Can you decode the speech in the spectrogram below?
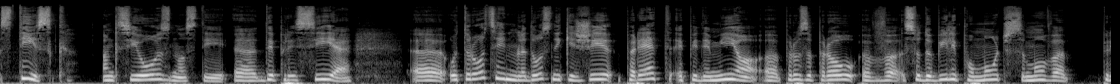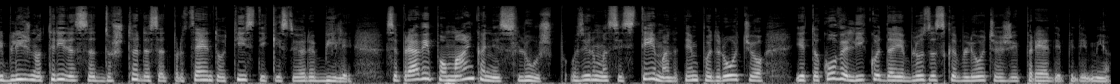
stisk, anksioznosti, eh, depresije. Eh, otroci in mladostniki že pred epidemijo eh, pravzaprav so dobili pomoč samo v približno 30 do 40 odstotkov tisti, ki so jo rabili. Se pravi, pomankanje služb oziroma sistema na tem področju je tako veliko, da je bilo zaskrbljujoče že pred epidemijo.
